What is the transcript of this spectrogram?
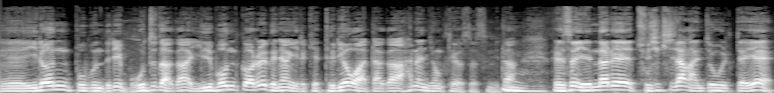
예, 이런 부분들이 모두 다가 일본 거를 그냥 이렇게 들여왔다가 하는 형태였었습니다. 음. 그래서 옛날에 주식시장 안 좋을 때에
